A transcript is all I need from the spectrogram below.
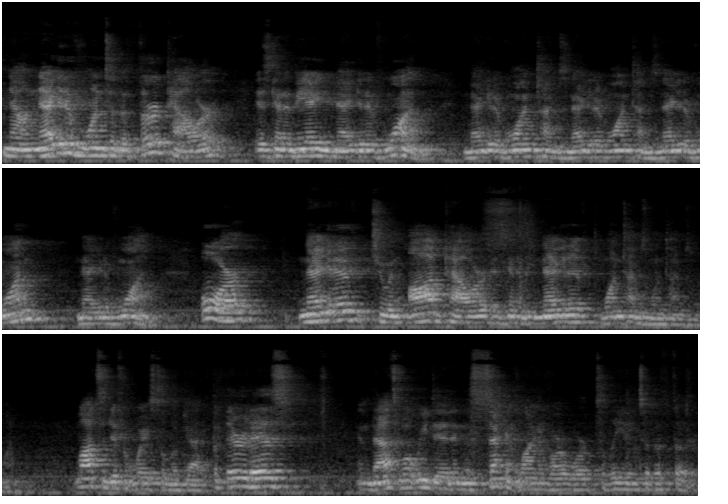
Now, negative 1 to the third power is going to be a negative 1. negative 1 times negative 1 times negative 1, negative 1. Or negative to an odd power is going to be negative 1 times 1 times 1. Lots of different ways to look at it. But there it is. And that's what we did in the second line of our work to lead into the third.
